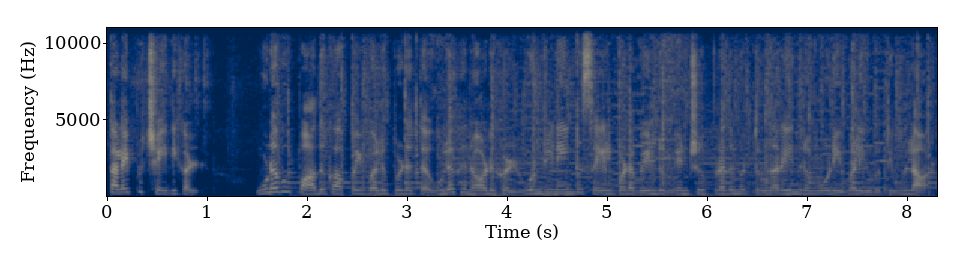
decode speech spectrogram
தலைப்புச் செய்திகள். உணவு பாதுகாப்பை வலுப்படுத்த உலக நாடுகள் ஒன்றிணைந்து செயல்பட வேண்டும் என்று பிரதமர் திரு நரேந்திர மோடி வலியுறுத்தியுள்ளார்.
